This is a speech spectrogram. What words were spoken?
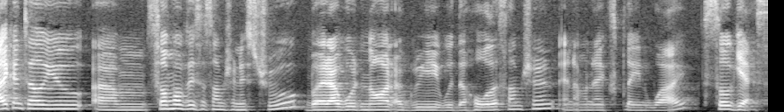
I can tell you um, some of this assumption is true, but I would not agree with the whole assumption and I'm gonna explain why. So yes,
